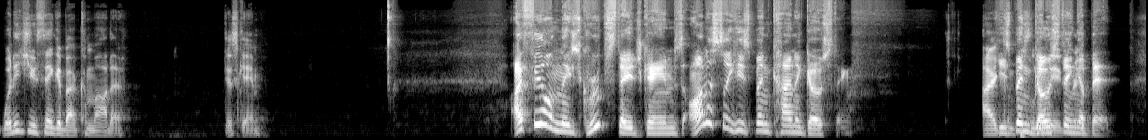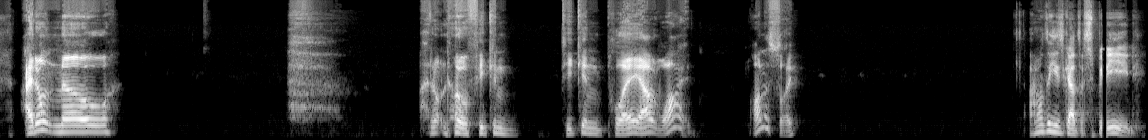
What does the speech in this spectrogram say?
What did you think about Kamada this game? I feel in these group stage games, honestly, he's been kind of ghosting. I he's been ghosting agree. a bit. I don't know. I don't know if he can he can play out wide. Honestly, I don't think he's got the speed.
